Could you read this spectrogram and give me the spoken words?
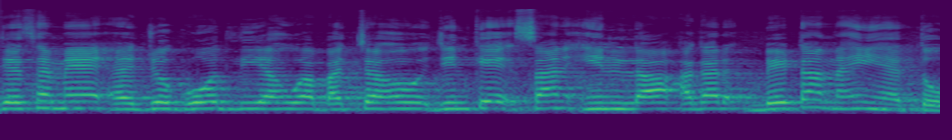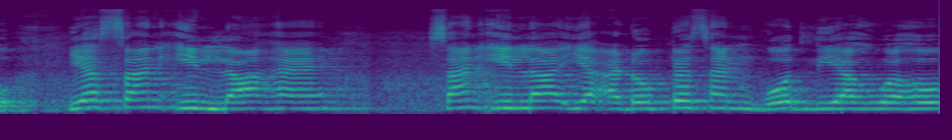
जैसे मैं जो गोद लिया हुआ बच्चा हो, जिनके सन इन लॉ अगर बेटा नहीं है तो या सन इन लॉ है सन इन लॉ या अडोप्टेशन गोद लिया हुआ हो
